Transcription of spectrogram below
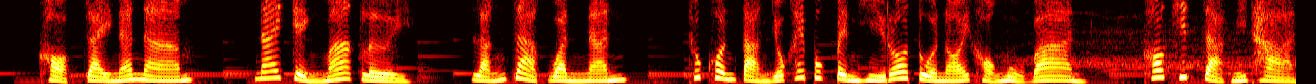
ำขอบใจนะน้ำนายเก่งมากเลย หลังจากวันนั้น ทุกคนต่างยกให้ปุ๊กเป็นฮีโร่ตัวน้อยของหมู่บ้าน ข้อคิดจากนิทาน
